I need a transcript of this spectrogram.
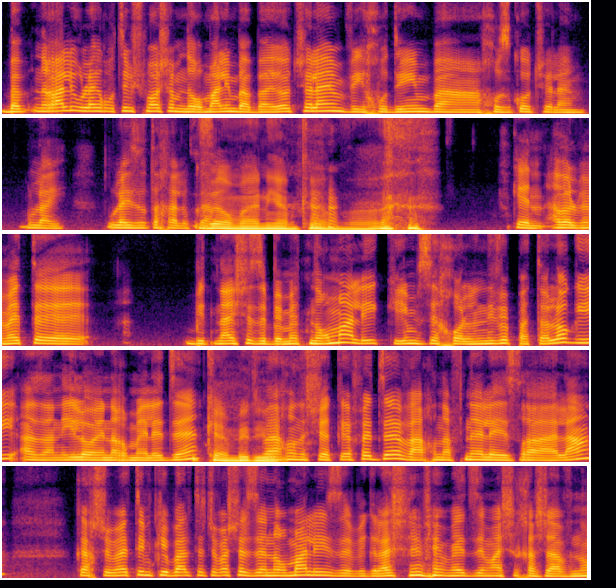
נראה לי אולי רוצים לשמוע שהם נורמליים בבעיות שלהם וייחודיים בחוזקות שלהם. אולי, אולי זאת החלוקה. זהו, מעניין, כן. כן, אבל באמת, אה, בתנאי שזה באמת נורמלי, כי אם זה חולני ופתולוגי, אז אני לא אנרמל את זה. כן, בדיוק. ואנחנו נשקף את זה, ואנחנו נפנה לעזרה הלאה. כך שבאמת אם קיבלת תשובה שזה נורמלי, זה בגלל שבאמת זה מה שחשבנו.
